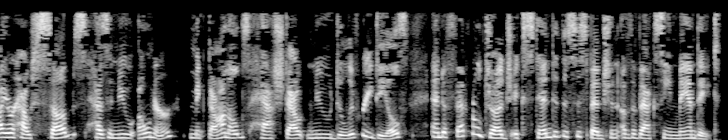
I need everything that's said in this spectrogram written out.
Firehouse Subs has a new owner, McDonald's hashed out new delivery deals, and a federal judge extended the suspension of the vaccine mandate.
